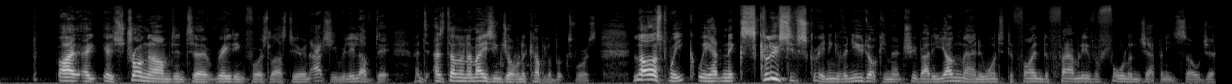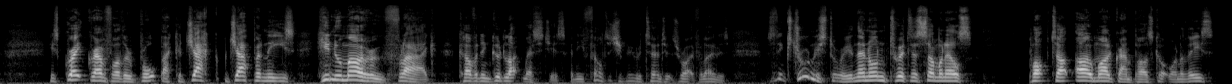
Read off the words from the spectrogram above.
I, uh, strong armed into reading for us last year and actually really loved it and has done an amazing job on a couple of books for us. Last week, we had an exclusive screening of a new documentary about a young man who wanted to find the family of a fallen Japanese soldier. His great grandfather had brought back a Jack- Japanese Hinomaru flag covered in good luck messages, and he felt it should be returned to its rightful owners. It's an extraordinary story. And then on Twitter, someone else popped up, Oh, my grandpa's got one of these.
